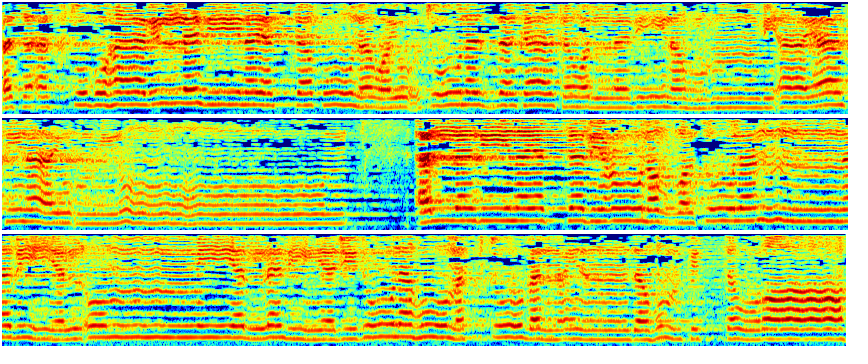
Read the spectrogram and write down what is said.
فسأكتبها للذين يتقون ويؤتون الزكاة والذين هم بآياتنا يؤمنون. الذين يتبعون الرسول النبي الأمي الذي يجدونه مكتوبا عندهم في التوراة.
